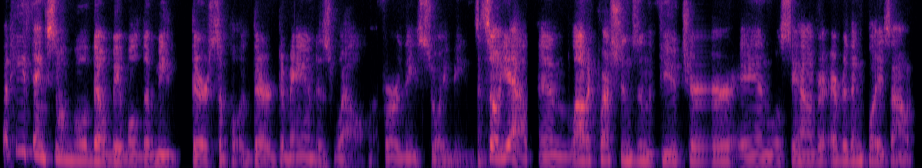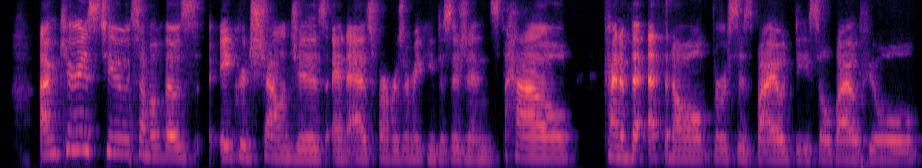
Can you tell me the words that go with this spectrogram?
but he thinks they'll be able to meet their support, their demand as well for these soybeans. So yeah, and a lot of questions in the future, and we'll see how everything plays out. I'm curious to some of those acreage challenges and as farmers are making decisions, how kind of the ethanol versus biodiesel biofuel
